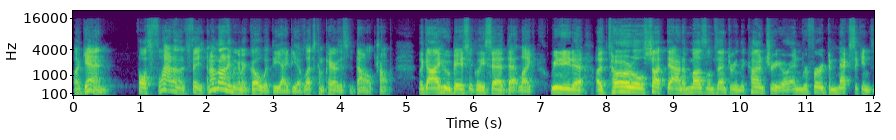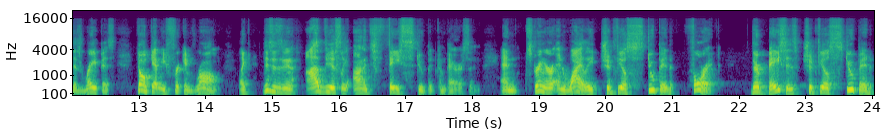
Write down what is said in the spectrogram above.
again, falls flat on its face. And I'm not even going to go with the idea of let's compare this to Donald Trump, the guy who basically said that like we need a, a total shutdown of Muslims entering the country or and referred to Mexicans as rapists. Don't get me freaking wrong. Like this is an obviously on its face stupid comparison. And Stringer and Wiley should feel stupid for it. Their bases should feel stupid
